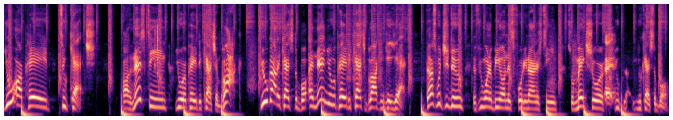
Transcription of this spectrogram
You are paid to catch. On this team, you are paid to catch and block. You got to catch the ball, and then you were paid to catch, block, and get yacked. That's what you do if you want to be on this 49ers team. So make sure hey. you you catch the ball.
